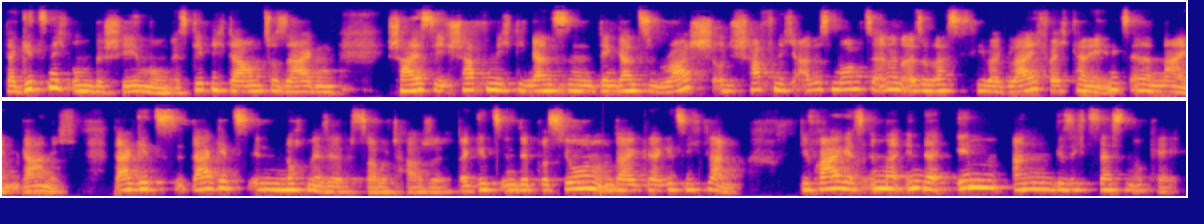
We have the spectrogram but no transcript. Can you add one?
Da geht es nicht um Beschämung. Es geht nicht darum zu sagen, scheiße, ich schaffe nicht den ganzen, den ganzen Rush und ich schaffe nicht alles morgen zu ändern, also lass es lieber gleich, weil ich kann ja eh nichts ändern. Nein, gar nicht. Da geht's, da geht's in noch mehr Selbstsabotage. Da geht's in Depression und da, da geht's nicht lang. Die Frage ist immer in der, im Angesichts dessen, okay.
